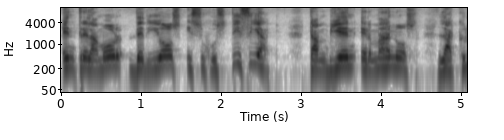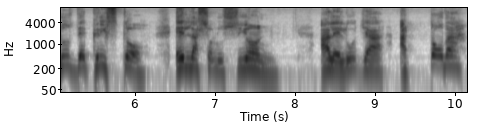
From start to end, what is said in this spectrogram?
entre el amor de Dios y su justicia, también, hermanos, la cruz de Cristo es la solución, aleluya, a toda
